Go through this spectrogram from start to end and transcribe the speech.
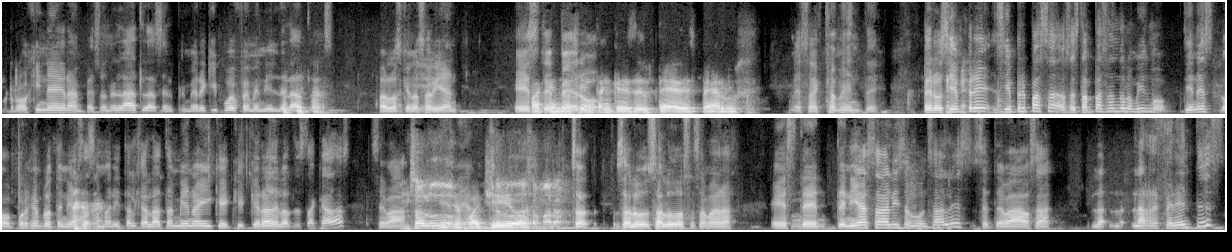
rojinegra empezó en el Atlas, el primer equipo de femenil del Atlas, para los que no sabían. Para Este, que no pero sientan que es de ustedes, perros. exactamente. Pero siempre, siempre pasa, o sea, están pasando lo mismo. Tienes, lo- por ejemplo, tenías a Samarita Alcalá también ahí, que, que, que era de las destacadas, se va. Un saludo. Se fue a un saludo a. Samara. Sa- salud- saludos a Samara. Este, tenías a Alison González, se te va, o sea, la- la- las referentes,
